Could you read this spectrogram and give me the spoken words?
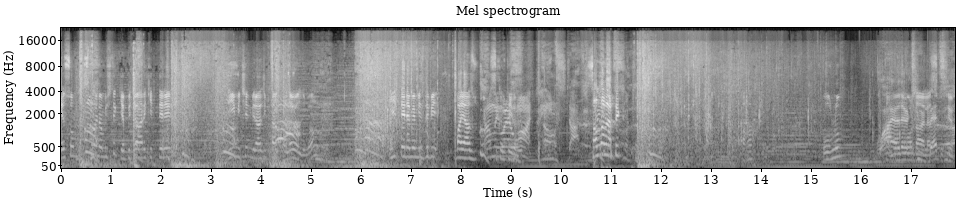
En son bu kısmı oynamıştık. Yapacağı hareketleri diyeyim için birazcık daha kolay oldu bu ama. İlk denememizde bir bayağı sıkıntıydı. Sallan artık. Aha. Oğlum. Tamam, oğlum orada hala sıkıntı yok.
